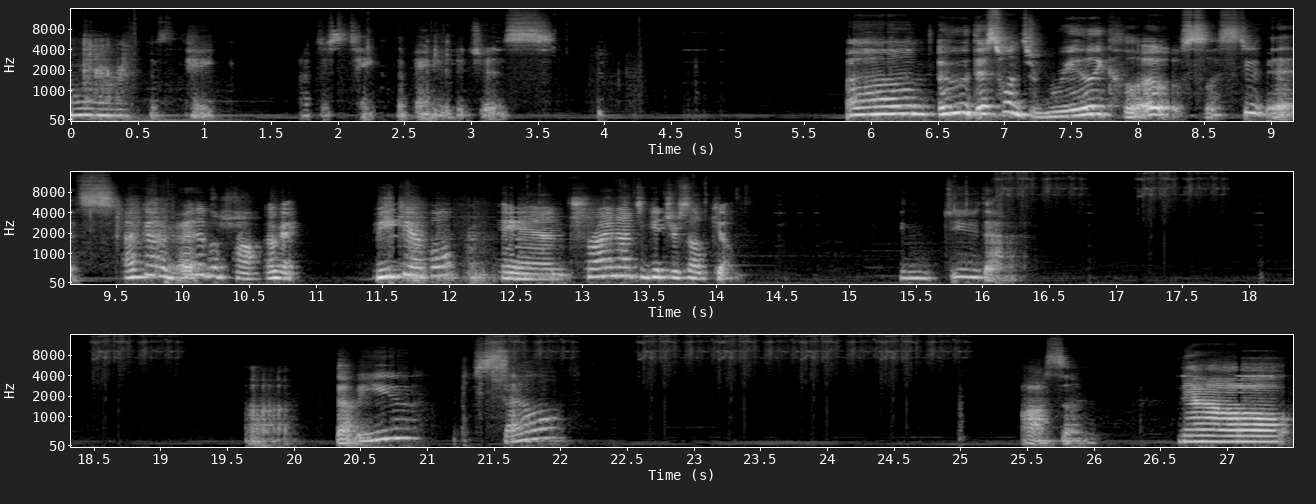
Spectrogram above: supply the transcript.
Or just take, I'll just take the bandages. Um, ooh, this one's really close. Let's do this. I've got a bit of a problem. Okay. Be careful and try not to get yourself killed. can do that. Uh, W, sell. Awesome. Now,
